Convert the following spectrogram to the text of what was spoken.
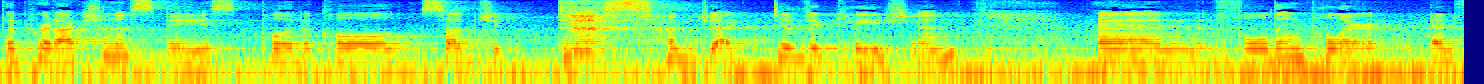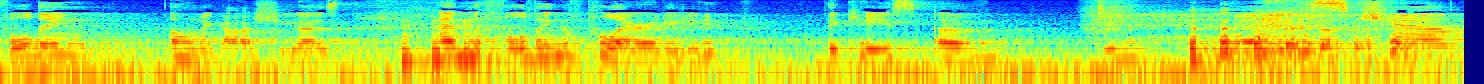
The production of space, political subject, subjectification, and folding polar and folding oh my gosh you guys and the folding of polarity the case of camp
